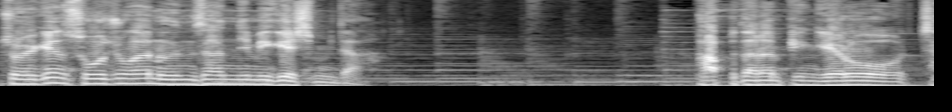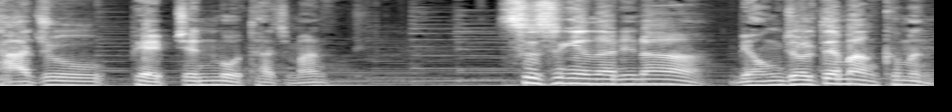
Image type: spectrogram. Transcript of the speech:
저에겐 소중한 은사님이 계십니다. 바쁘다는 핑계로 자주 뵙진 못하지만 스승의 날이나 명절 때만큼은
